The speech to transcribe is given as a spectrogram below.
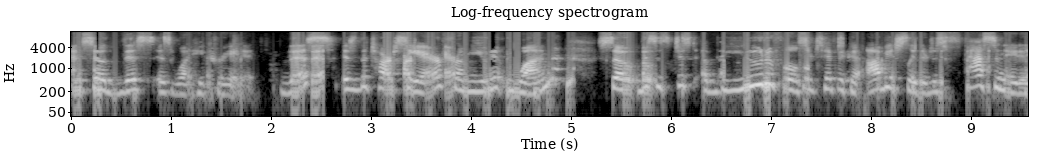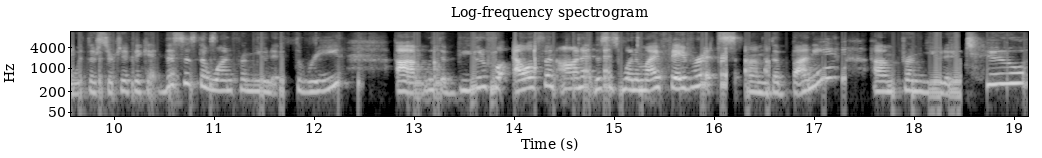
And so this is what he created. This is the Tarsier from Unit 1. So this is just a beautiful certificate. Obviously, they're just fascinated with their certificate. This is the one from Unit 3 um, with a beautiful elephant on it. This is one of my favorites, um, the bunny. Um, from Unit 2.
